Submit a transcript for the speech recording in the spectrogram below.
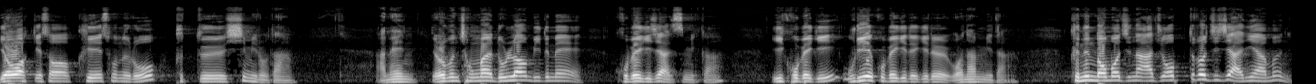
여호와께서 그의 손으로 붙드심이로다. 아멘. 여러분 정말 놀라운 믿음의 고백이지 않습니까? 이 고백이 우리의 고백이 되기를 원합니다. 그는 넘어지나 아주 엎드러지지 아니함은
